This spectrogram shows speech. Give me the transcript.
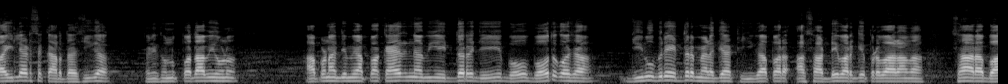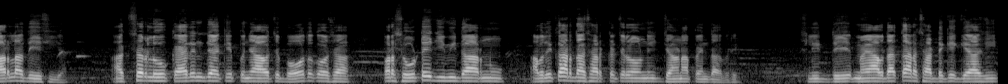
ਆਈਲੈਟਸ ਕਰਦਾ ਸੀਗਾ। ਜਾਣੀ ਤੁਹਾਨੂੰ ਪਤਾ ਵੀ ਹੁਣ ਆਪਣਾ ਜਿਵੇਂ ਆਪਾਂ ਕਹਿ ਦਿੰਦੇ ਆ ਵੀ ਇੱਧਰ ਜੇ ਬਹੁਤ ਬਹੁਤ ਕੁਛ ਆ, ਜਿਹਨੂੰ ਵੀਰੇ ਇੱਧਰ ਮਿਲ ਗਿਆ ਠੀਕ ਆ, ਪਰ ਆ ਸਾਡੇ ਵਰਗੇ ਪਰਿਵਾਰਾਂ ਦਾ ਸਹਾਰਾ ਬਾਹਰਲਾ ਦੇਸ਼ ਹੀ ਆ। ਅਕਸਰ ਲੋਕ ਕਹਿ ਦਿੰਦੇ ਆ ਕਿ ਪੰਜਾਬ 'ਚ ਬਹੁਤ ਕੁਛ ਆ ਪਰ ਛੋਟੇ ਜ਼ਿਮੀਂਦਾਰ ਨੂੰ ਆਪਦੇ ਘਰ ਦਾ ਸਰਕਲ ਚਲਾਉਣ ਲਈ ਜਾਣਾ ਪੈਂਦਾ ਵੀਰੇ। ਇਸ ਲਈ ਦੇ ਮੈਂ ਆਪਦਾ ਘਰ ਛੱਡ ਕੇ ਗਿਆ ਸੀ,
